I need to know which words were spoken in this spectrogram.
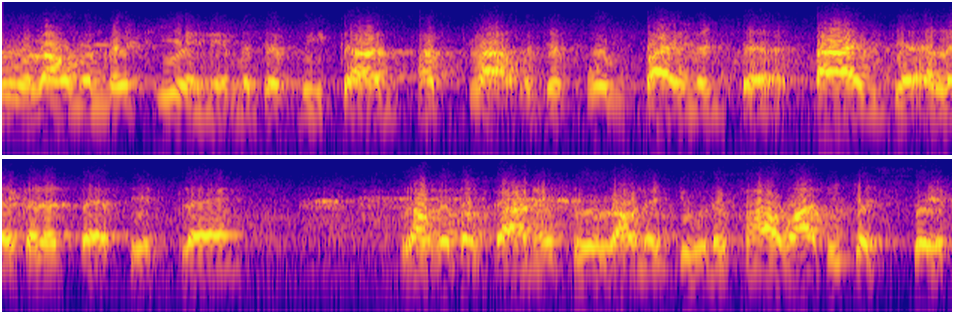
ตัวเรามันไม่เที่ยงเนี่ย มันจะมีการพัดเปล่ามันจะพ้นไป มันจะตาย มันจะอะไรก็แล้วแต่เปลี่ยนแปลง เราก็ต้องการให้ตัวเราเนี่ยอยู่ในภาวะที่จะเสพ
